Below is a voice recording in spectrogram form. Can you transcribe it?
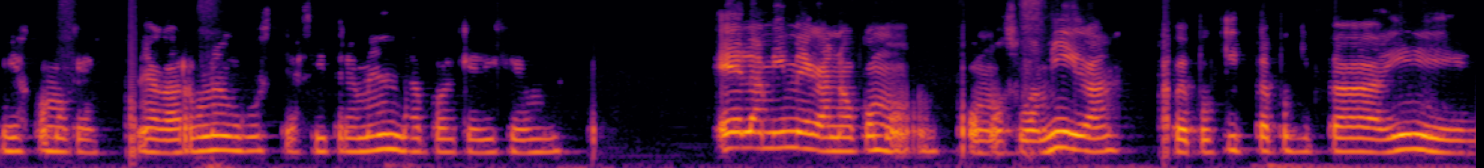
y es como que me agarró una angustia así tremenda, porque dije, mm, él a mí me ganó como, como su amiga, fue poquito a poquito ahí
